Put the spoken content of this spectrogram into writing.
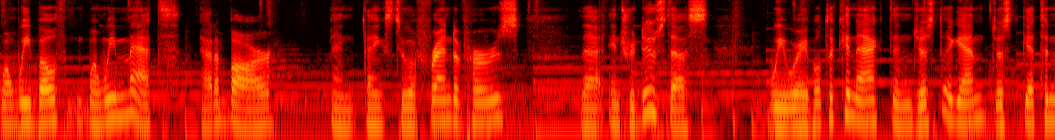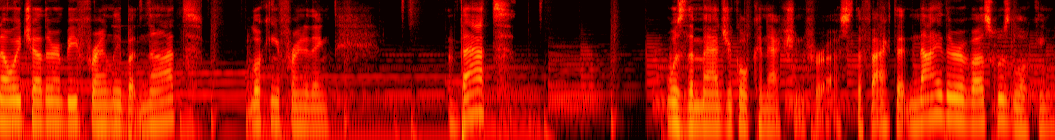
when we both when we met at a bar and thanks to a friend of hers that introduced us, we were able to connect and just again just get to know each other and be friendly but not looking for anything. That was the magical connection for us. The fact that neither of us was looking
